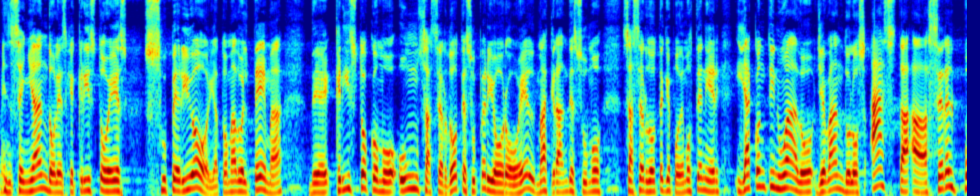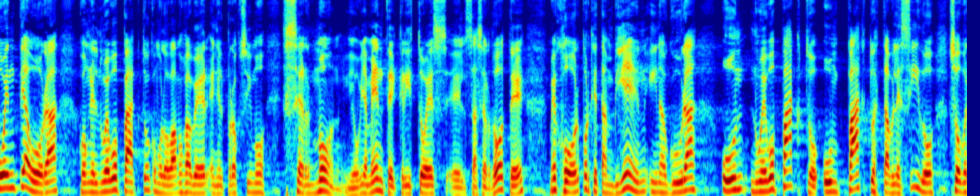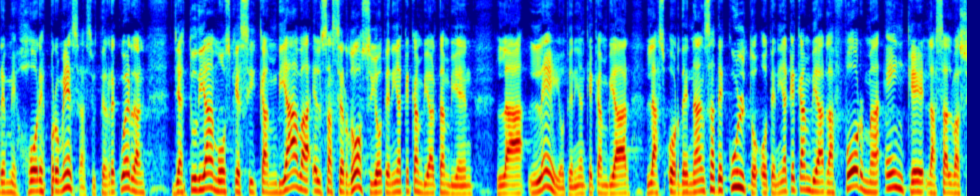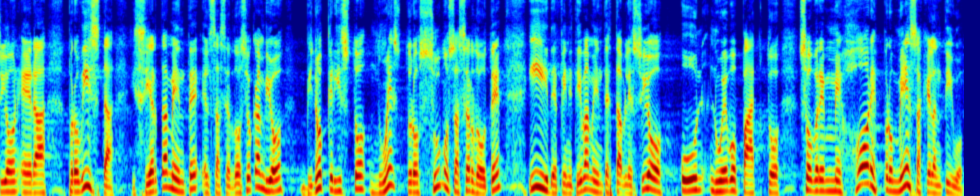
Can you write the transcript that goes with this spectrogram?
enseñándoles que Cristo es superior y ha tomado el tema de Cristo como un sacerdote superior o el más grande sumo sacerdote que podemos tener y ha continuado llevándolos hasta a hacer el puente ahora con el nuevo pacto como lo vamos a ver en el próximo sermón. Y obviamente Cristo es el sacerdote mejor porque también inaugura un nuevo pacto, un pacto establecido sobre mejores promesas. Si ustedes recuerdan, ya estudiamos que si cambiaba el sacerdocio, tenía que cambiar también la ley o tenían que cambiar las ordenanzas de culto o tenía que cambiar la forma en que la salvación era provista. Y ciertamente el sacerdocio cambió, vino Cristo, nuestro sumo sacerdote, y definitivamente estableció un nuevo pacto sobre mejores promesas que el antiguo.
